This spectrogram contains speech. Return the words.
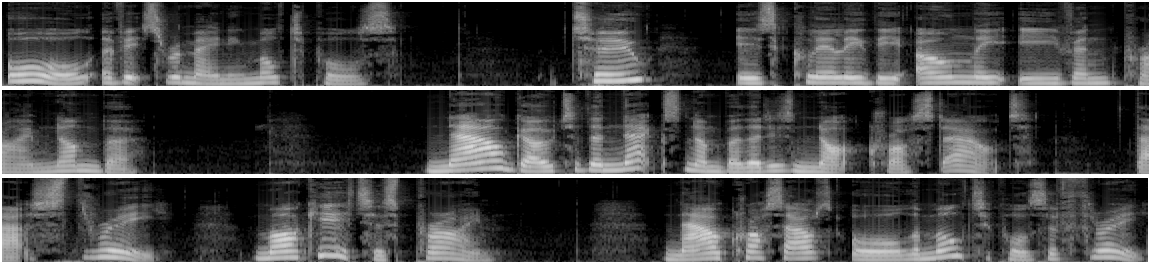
all of its remaining multiples. 2 is clearly the only even prime number. Now go to the next number that is not crossed out. That's 3. Mark it as prime. Now cross out all the multiples of 3.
